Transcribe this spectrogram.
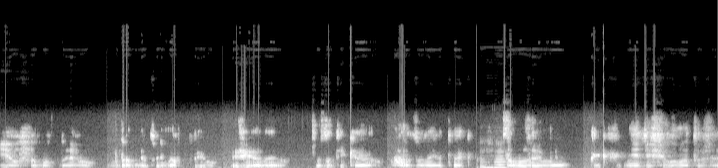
jeho samotného. Na mňa to nemá vplyv žiaden čo sa týka hádzanej a tak. Uh-huh. Samozrejme, tak netešilo ma to, že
